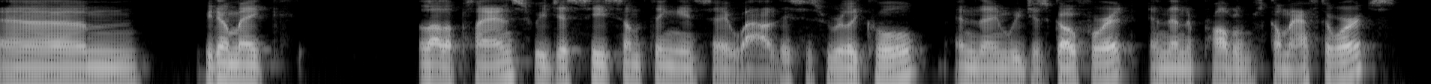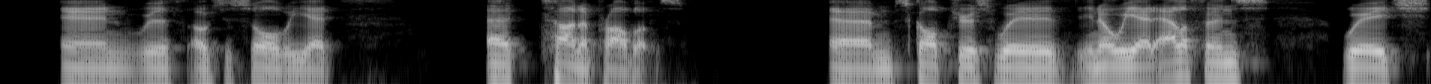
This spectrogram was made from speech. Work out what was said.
um, we don't make a lot of plans we just see something and say wow this is really cool and then we just go for it and then the problems come afterwards and with ocean sole we had a ton of problems um, sculptures with you know we had elephants which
